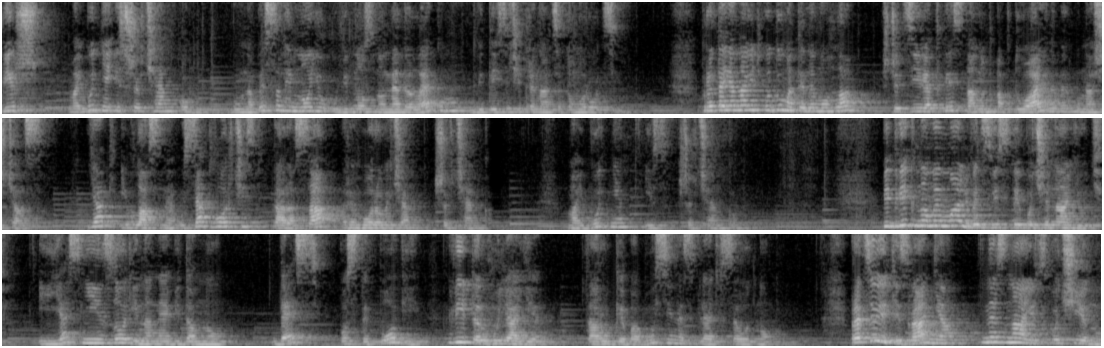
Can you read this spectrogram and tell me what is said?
Вірш Майбутнє із Шевченком був написаний мною у відносно недалекому 2013 році. Проте я навіть подумати не могла, що ці рядки стануть актуальними у наш час, як і, власне, уся творчість Тараса Григоровича Шевченка. Майбутнє із Шевченком. Під вікнами мальви цвісти починають, і ясні зорі на небі давно. Десь по степові вітер гуляє, та руки бабусі не сплять все одно. Працюють із рання, не знають спочину.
